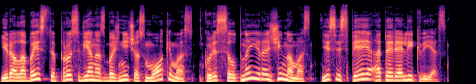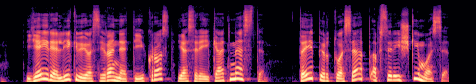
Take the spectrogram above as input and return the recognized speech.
yra labai stiprus vienas bažnyčios mokymas, kuris silpnai yra žinomas, jis įspėja apie relikvijas. Jei relikvijos yra netikros, jas reikia atmesti. Taip ir tuose apsireiškimuose.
